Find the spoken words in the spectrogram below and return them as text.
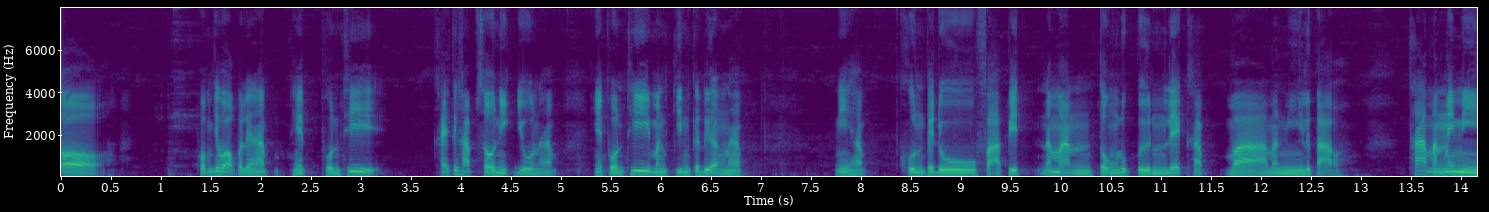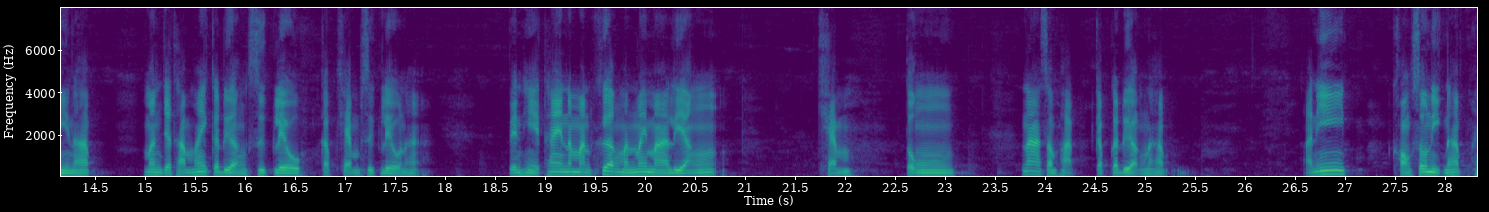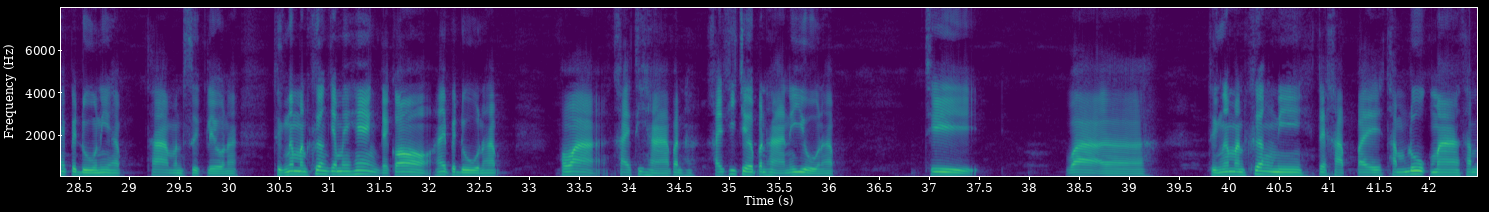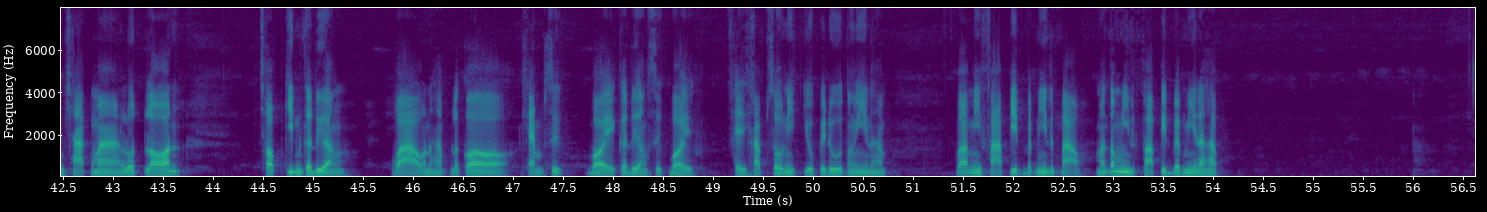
ก็ผมจะบอกไปเลยนะครับ เหตุผลที่ใครที่ขับโซนิกอยู่นะครับ เหตุผลที่มันกินกระเดืองนะครับ นี่ครับ คุณไปดูฝาปิดน้ำมันตรงลูกปืนเล็กครับ ว่ามันมีหรือเปล่า ถ้ามันไม่มีนะครับ มันจะทำให้กระเดื่องสึกเร็วกับแคมสึกเร็วนะฮะ เป็นเหตุให้น้ำมันเครื่องมันไม่มาเลี้ยงแคมตรงหน้าสัมผัสกับกระเดื่องนะครับ อันนี้ของโซนิกนะครับ ให้ไปดูนี่ครับ ถ้ามันสึกเร็วนะ ถึงน้ำมันเครื่องจะไม่แห้ง แต่ก็ให้ไปดูนะครับ เพราะว่าใครที่หาปัญหา ใครที่เจอปัญหานี้อยู่นะครับ ที่ว่าเอ่อถึงน้ำมันเครื่องมีแต่ขับไปทำลูกมาทำชักมาลดร้อน ชอบกินกระเดื่องวาวนะครับ แล้วก็แคมสึกบ่อยกระเดื่องสึกบ่อยใครที่ขับโซนิกอยู่ไปดูตรงนี้นะครับ ว่ามีฝาปิดแบบนี้หรือเปล่า มันต้องมีฝาปิดแบบนี้นะครับ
